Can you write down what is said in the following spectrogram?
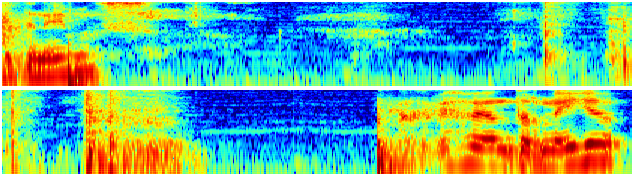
¿qué tenemos? La cabeza de un tornillo.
